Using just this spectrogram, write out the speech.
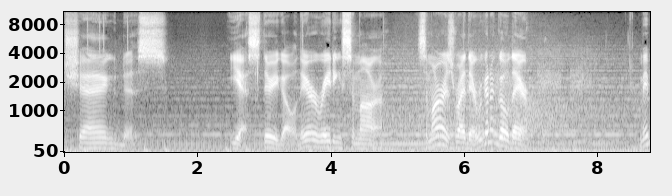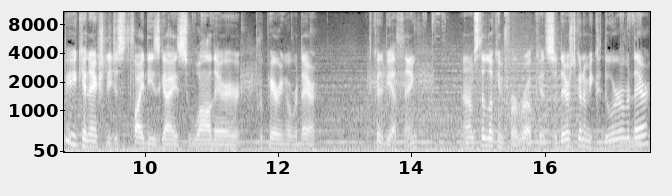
check this? Yes, there you go. They're raiding Samara. Samara is right there. We're gonna go there. Maybe we can actually just fight these guys while they're preparing over there. It could be a thing. I'm still looking for a rook. So there's gonna be Kadur over there.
